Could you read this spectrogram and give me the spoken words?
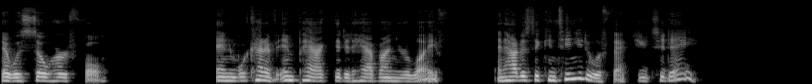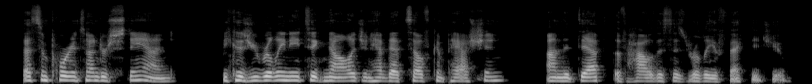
that was so hurtful? And what kind of impact did it have on your life? And how does it continue to affect you today? That's important to understand because you really need to acknowledge and have that self compassion on the depth of how this has really affected you.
